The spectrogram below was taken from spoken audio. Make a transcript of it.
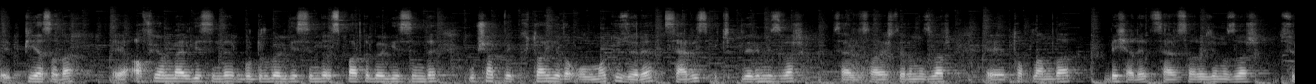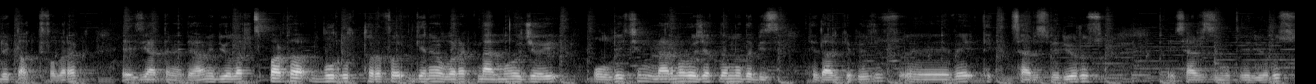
e, piyasada e, Afyon bölgesinde, Burdur bölgesinde, Isparta bölgesinde, Uşak ve Kütahya'da olmak üzere servis ekiplerimiz var, servis araçlarımız var. E, toplamda 5 adet servis aracımız var sürekli aktif olarak e, ziyaretlerine devam ediyorlar. Sparta Burdur tarafı genel olarak mermer ocağı olduğu için mermer ocaklarına da biz tedarik yapıyoruz e, ve teknik servis veriyoruz. Servis hizmeti veriyoruz.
